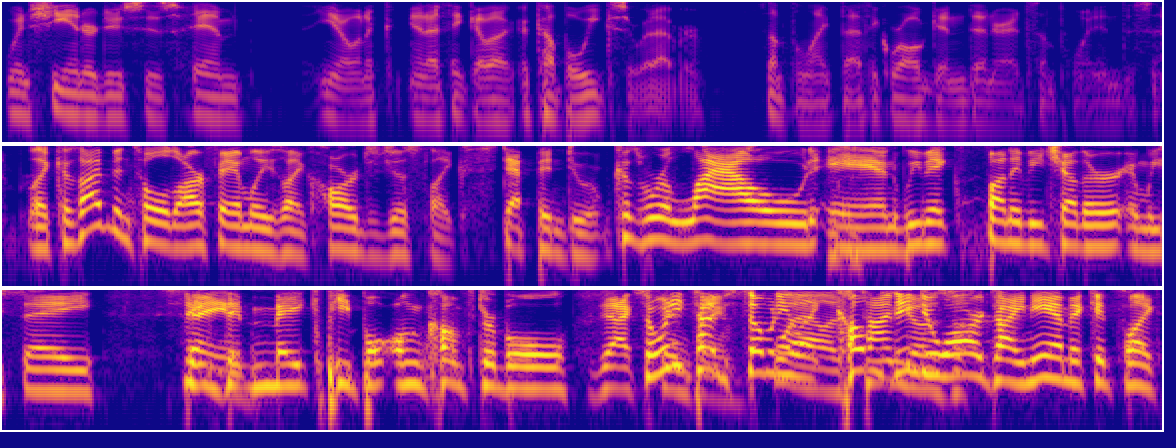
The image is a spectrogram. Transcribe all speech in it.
when she introduces him. You know, in, a, in I think a, a couple weeks or whatever, something like that. I think we're all getting dinner at some point in December. Like, because I've been told our family's like hard to just like step into it because we're loud Mm-hmm. and we make fun of each other and we say things that make people uncomfortable. Exactly. so anytime thing. somebody Well, like comes into our on- dynamic, it's like,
